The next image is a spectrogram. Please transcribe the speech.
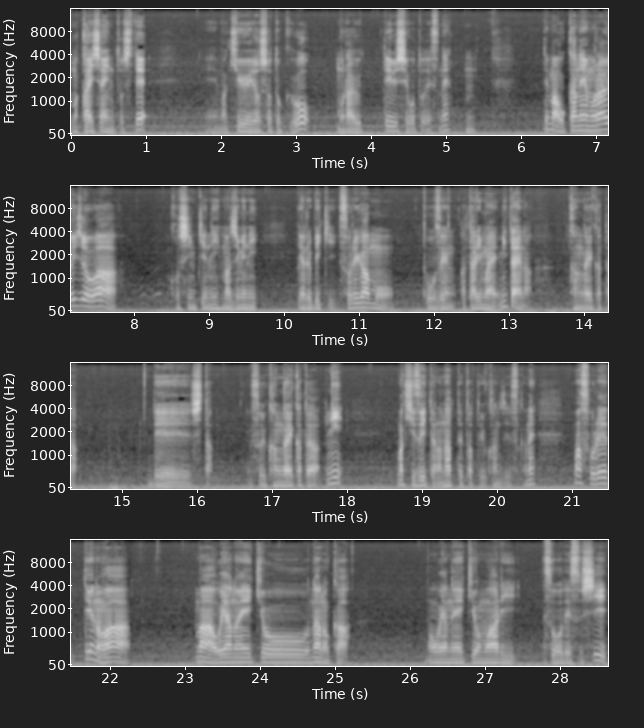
まあ、会社員として、えー、まあ、給与所得をもらうっていう仕事ですね。うん、でまあお金もらう以上はこう真剣に真面目にやるべきそれがもう当然当たり前みたいな考え方でしたそういう考え方に、まあ、気づいたらなってたという感じですかね。まあそれっていうのはまあ親の影響なのか、まあ、親の影響もありそうですし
